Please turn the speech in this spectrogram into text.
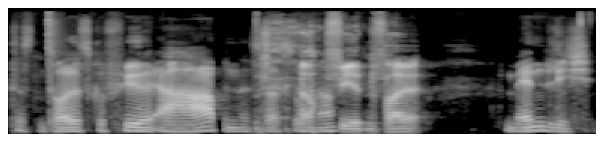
Das ist ein tolles Gefühl. Erhaben ist das so, ne? Auf jeden Fall. Männlich.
